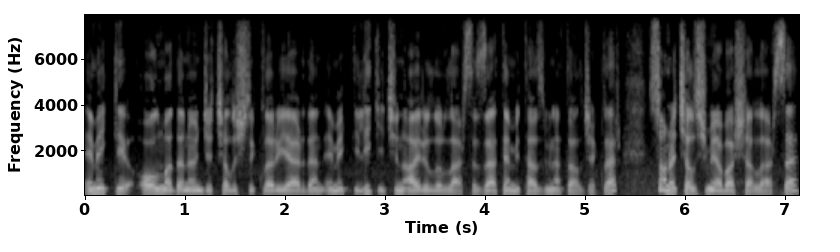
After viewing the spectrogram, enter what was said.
Emekli olmadan önce çalıştıkları yerden emeklilik için ayrılırlarsa zaten bir tazminat alacaklar. Sonra çalışmaya başlarlarsa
